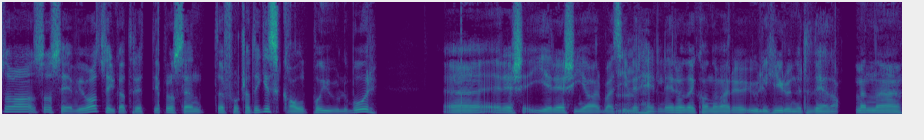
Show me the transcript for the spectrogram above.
så, så ser vi jo at ca. 30% fortsatt ikke skal på julebord. Eh, regi, I regi av arbeidsgiver heller, og det kan jo være ulike grunner til det, da. Men, eh,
